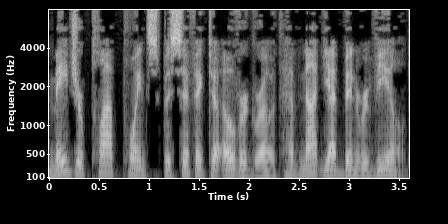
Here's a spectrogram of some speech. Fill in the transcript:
Major plot points specific to Overgrowth have not yet been revealed.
